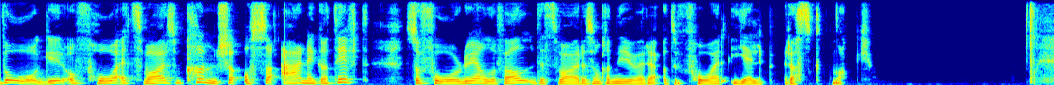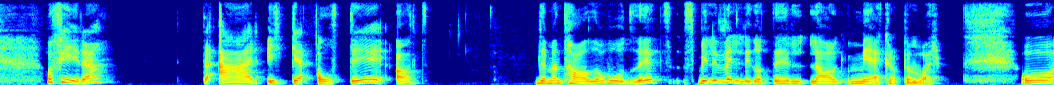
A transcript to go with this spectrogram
våger å få et svar som kanskje også er negativt, så får du i alle fall det svaret som kan gjøre at du får hjelp raskt nok. Og fire det er ikke alltid at det mentale og hodet ditt spiller veldig godt i lag med kroppen vår. Og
